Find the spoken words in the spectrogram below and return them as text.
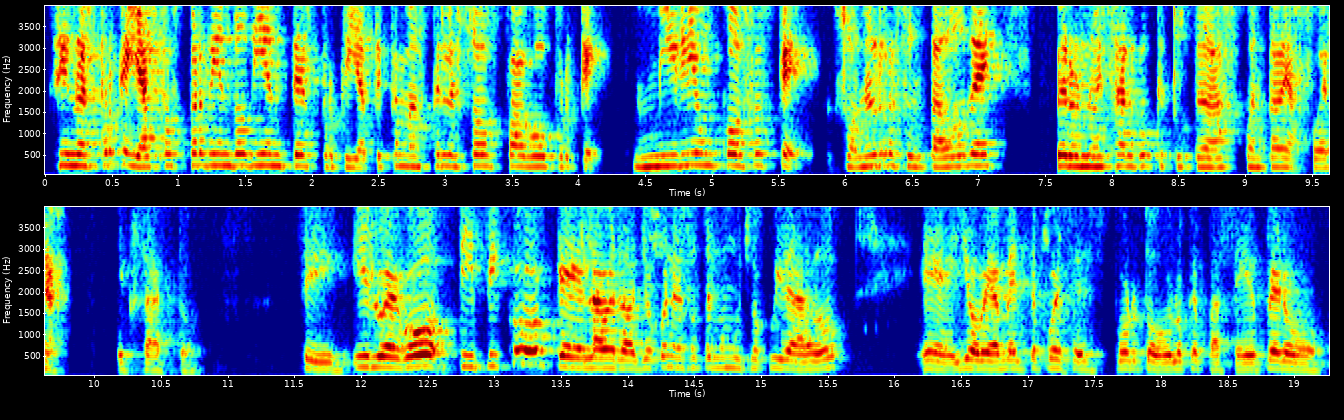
si no es porque ya estás perdiendo dientes, porque ya te quemaste el esófago, porque mil y un cosas que son el resultado de, pero no es algo que tú te das cuenta de afuera. Exacto. Sí, y luego típico que la verdad yo con eso tengo mucho cuidado eh, y obviamente pues es por todo lo que pasé, pero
